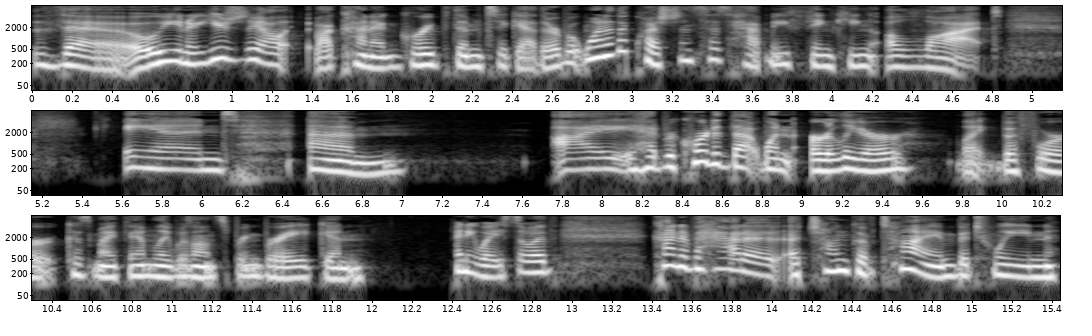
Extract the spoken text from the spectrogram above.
though, you know, usually I'll, I'll kind of group them together, but one of the questions has had me thinking a lot. And, um, I had recorded that one earlier like before because my family was on spring break. And anyway, so I've kind of had a, a chunk of time between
